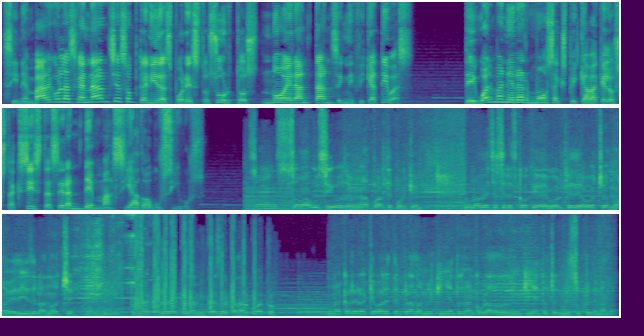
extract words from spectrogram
Sin embargo, las ganancias obtenidas por estos hurtos no eran tan significativas. De igual manera, Hermosa explicaba que los taxistas eran demasiado abusivos. Son, abusivos en una parte porque uno a veces se les coge de golpe de 8, 9, 10 de la noche. Una carrera que es a mi casa, al Canal 4. Una carrera que vale temprano 1.500, me han cobrado 2.500, 3.000 sucres de la noche.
